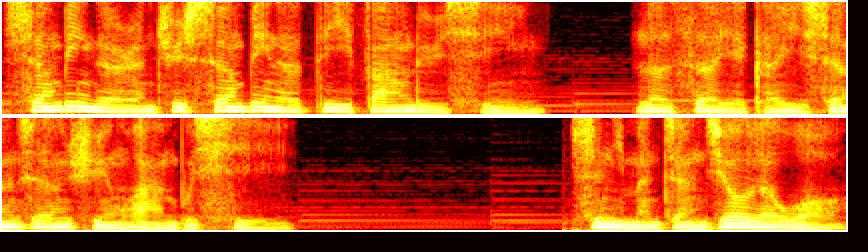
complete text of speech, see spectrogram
生病的人去生病的地方旅行，垃圾也可以生生循环不息。是你们拯救了我，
